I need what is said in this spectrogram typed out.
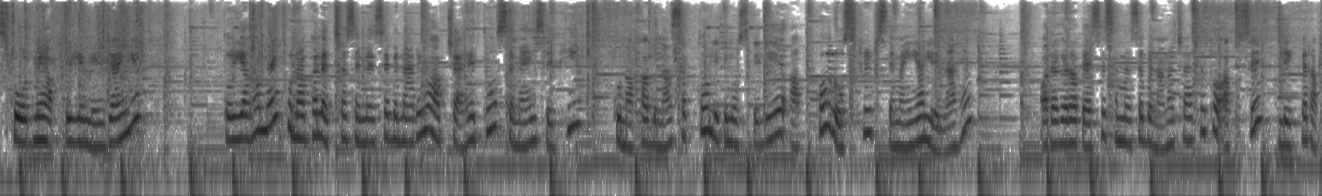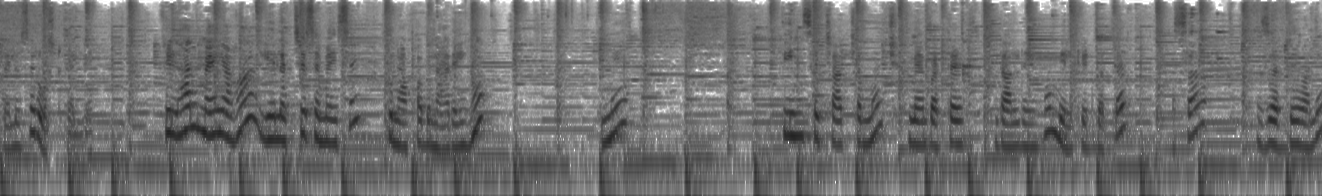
स्टोर में आपको ये मिल जाएँगे। तो यहाँ मैं कुनाफा लच्छा सेमई से बना रही हूँ। आप चाहे तो सेमई से भी कुनाफा बना सकते हो, लेकिन उसके लिए आपको रोस्टेड सेमैया लेना है। और अगर आप ऐसे समय से बनाना चाहते हो तो आप आपसे लेकर आप पहले उसे रोस्ट कर लें। फ़िलहाल मैं यहाँ ये लच्छे समय से कुनाफा बना रही हूँ। मैं तीन से चार चम्मच मैं बटर डाल रही हूँ मिल्केड बटर ऐसा जर्दे वाले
